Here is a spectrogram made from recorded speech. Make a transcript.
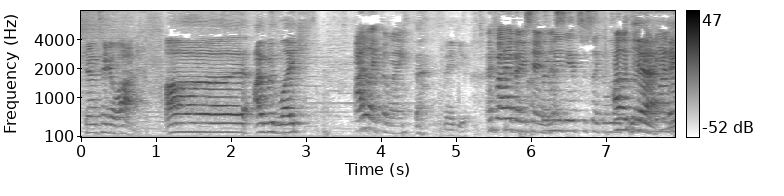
It's gonna take a lot. Uh, I would like. I like the length. Thank you. If I have any say Or in maybe it's just like a little. I like the Yeah, mine it-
